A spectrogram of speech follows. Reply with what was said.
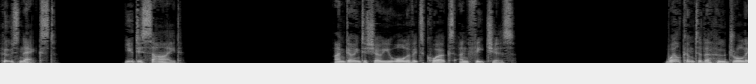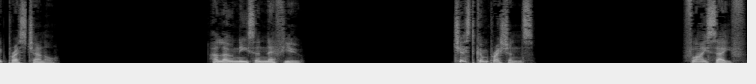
Who's next? You decide. I'm going to show you all of its quirks and features. Welcome to the Hydraulic Press channel. Hello niece and nephew. Chest compressions. Fly safe.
